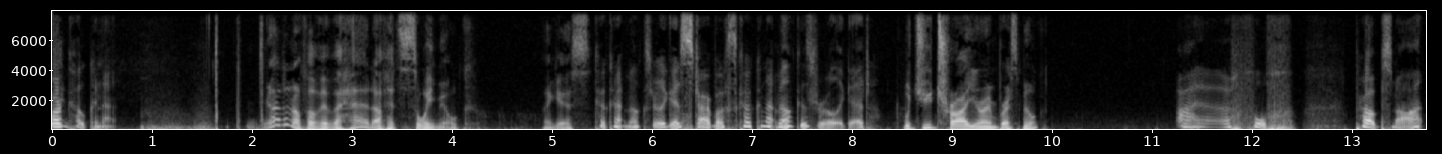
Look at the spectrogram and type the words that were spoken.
Or coconut. I don't know if I've ever had. I've had soy milk, I guess. Coconut milk's really good. Starbucks coconut milk is really good. Would you try your own breast milk? Uh, phew. probs not.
